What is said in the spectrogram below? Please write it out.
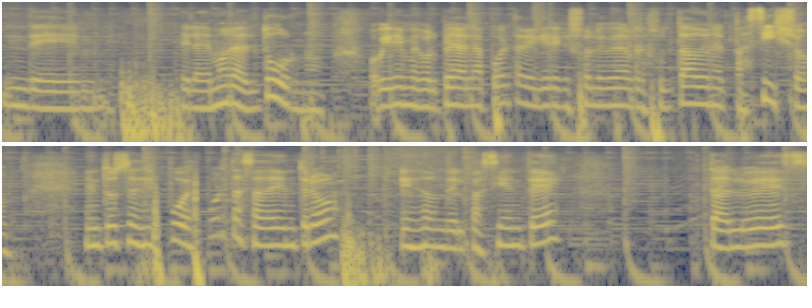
de, de la demora del turno. O viene y me golpea la puerta que quiere que yo le vea el resultado en el pasillo. Entonces después, puertas adentro, es donde el paciente tal vez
